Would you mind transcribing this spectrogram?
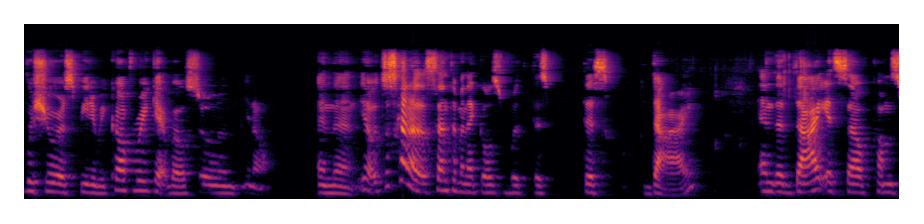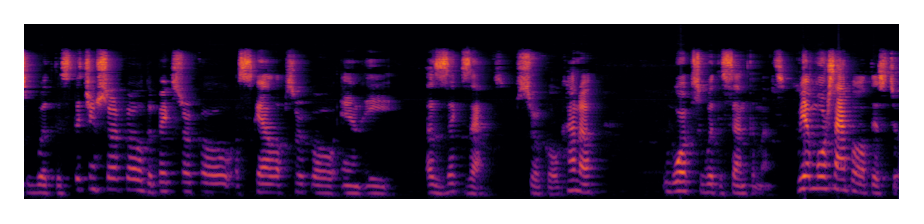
wish you a speedy recovery, get well soon. You know, and then you know, just kind of a sentiment that goes with this this die. And the die itself comes with the stitching circle, the big circle, a scallop circle, and a, a zigzag circle. Kind of works with the sentiments. We have more sample of this too.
